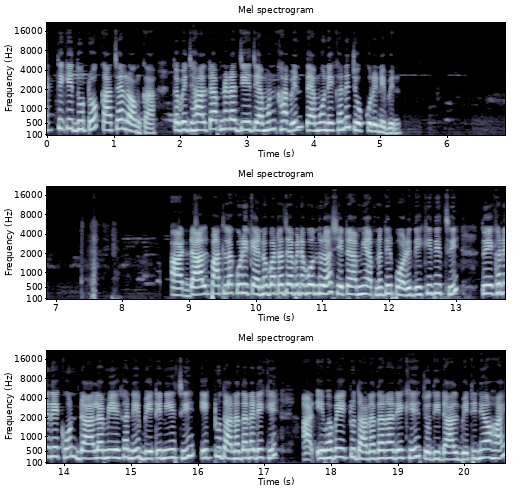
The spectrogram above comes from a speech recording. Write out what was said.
এক থেকে দুটো কাঁচা লঙ্কা। তবে ঝালটা আপনারা যে যেমন খাবেন তেমন এখানে যোগ করে নেবেন। আর ডাল পাতলা করে কেন বাটা যাবে না বন্ধুরা, সেটা আমি আপনাদের পরে দেখিয়ে দিচ্ছি। তো এখানে দেখুন, ডাল আমি এখানে বেটে নিয়েছি, একটু দানা দানা রেখে। আর এভাবে একটু দানা দানা রেখে যদি ডাল বেটে নেওয়া হয়,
